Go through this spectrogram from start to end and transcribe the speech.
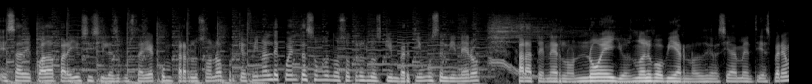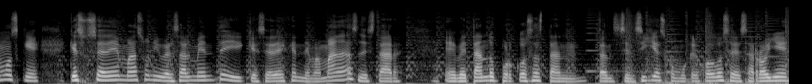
es adecuada para ellos y si les gustaría comprarlos o no, porque al final de cuentas somos nosotros los que invertimos el dinero para tenerlo, no ellos, no el gobierno, desgraciadamente. Y esperemos que, que eso se dé más universalmente y que se dejen de mamadas, de estar eh, vetando por cosas tan, tan sencillas como que el juego se desarrolle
